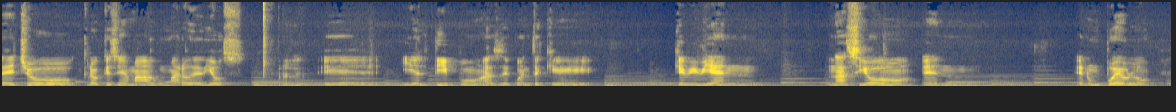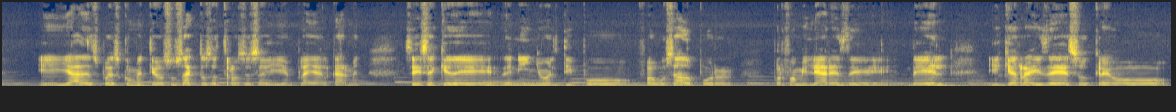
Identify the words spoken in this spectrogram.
De hecho, creo que se llamaba Gumaro de Dios. Eh, y el tipo, haz de cuenta que, que vivía en. Nació en, en un pueblo y ya después cometió sus actos atroces ahí en Playa del Carmen. Se dice que de, niño el tipo fue abusado por, por familiares de, de, él y que a raíz de eso creó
